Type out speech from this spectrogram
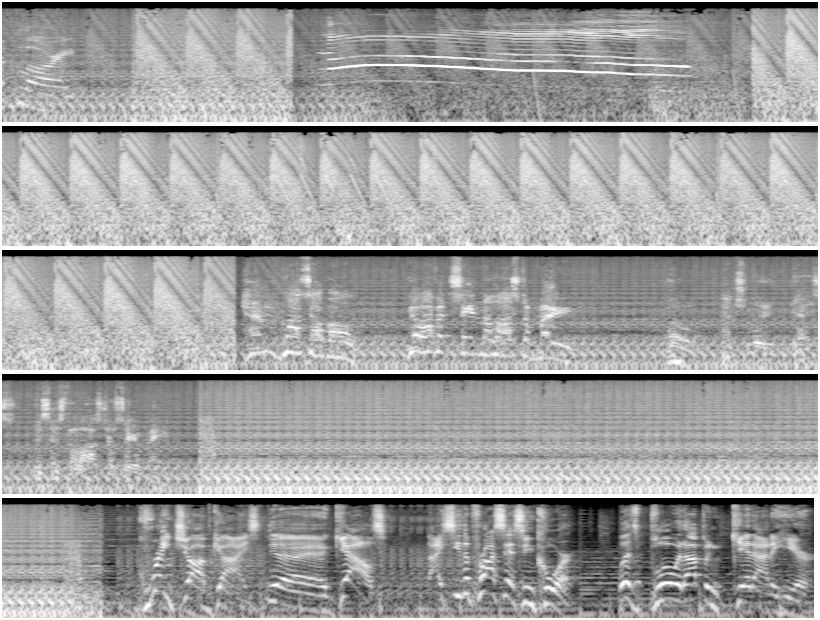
Of glory. Job, guys. Uh, gals. I see the processing core. Let's blow it up and get out of here.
